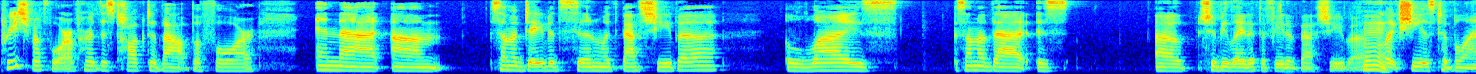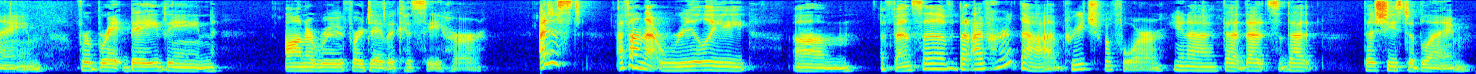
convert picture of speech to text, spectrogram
preached before. I've heard this talked about before, in that um, some of David's sin with Bathsheba lies. Some of that is uh, should be laid at the feet of Bathsheba. Like she is to blame for bra- bathing on a roof where David could see her. I just I find that really um, offensive, but I've heard that preached before. You know that that's that that she's to blame.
